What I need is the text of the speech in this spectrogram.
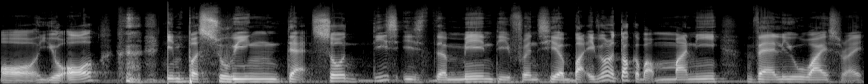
or you all in pursuing that. So this is the main difference here. But if you want to talk about money value wise, right?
